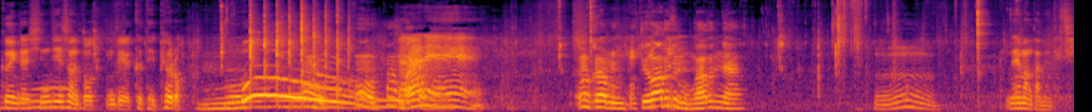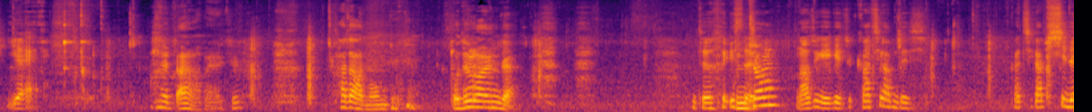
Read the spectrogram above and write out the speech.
그 이제 신지선 또 이제 그 대표로. 음. 어, 어, 잘하네. 어, 그럼 저 아버지 못 가겠네. 음. 내만 가면 되지. 예. 내 따라가 봐야지. 하다가 놓으면 되지. 어딜 가는데? 저 있어요. 인천? 나중에 얘기해 줄. 같이 가면 되지. 같이 갑시다.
